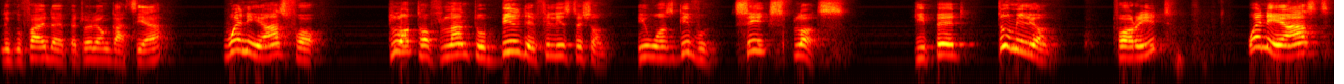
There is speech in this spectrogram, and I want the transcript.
liquefied uh, petroleum gas here. When he asked for plot of land to build a filling station, he was given six plots. He paid two million for it. When he asked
